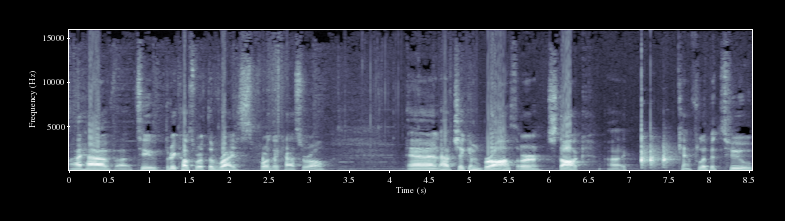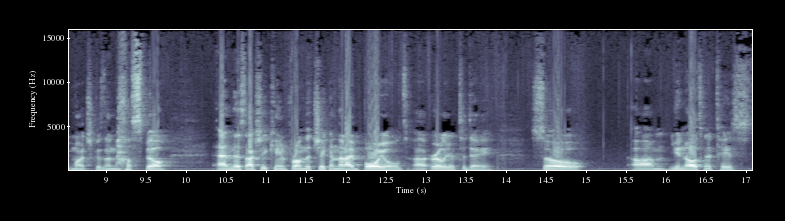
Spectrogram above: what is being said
I have uh, two, three cups worth of rice for the casserole. And I have chicken broth or stock. I can't flip it too much because then I'll spill. And this actually came from the chicken that I boiled uh, earlier today. So um, you know it's gonna taste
